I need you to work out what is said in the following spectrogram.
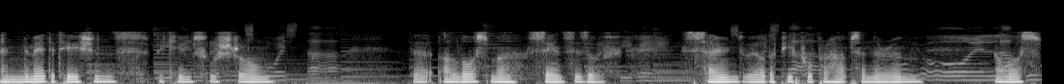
And the meditations became so strong that I lost my senses of sound with other people perhaps in the room. I lost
